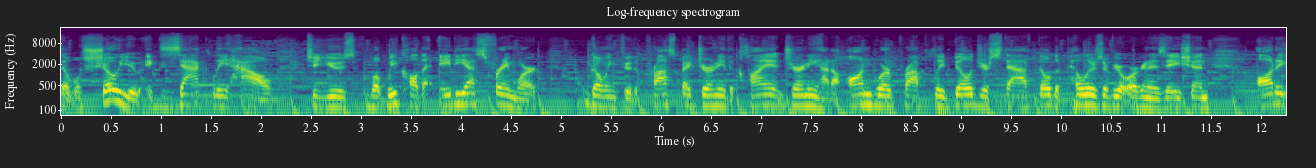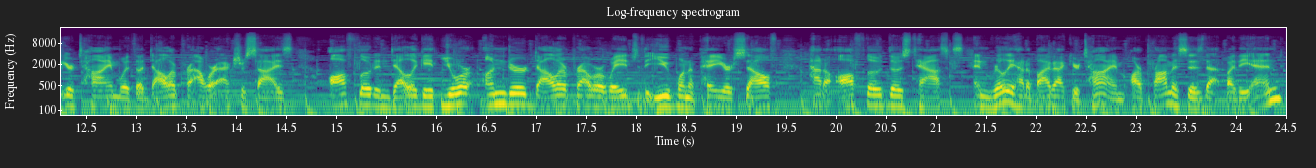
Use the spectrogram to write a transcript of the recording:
that will show you exactly how to use what we call the ADS framework going through the prospect journey, the client journey, how to onboard properly, build your staff, build the pillars of your organization, audit your time with a dollar per hour exercise, offload and delegate your under dollar per hour wage that you want to pay yourself, how to offload those tasks, and really how to buy back your time. Our promise is that by the end,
